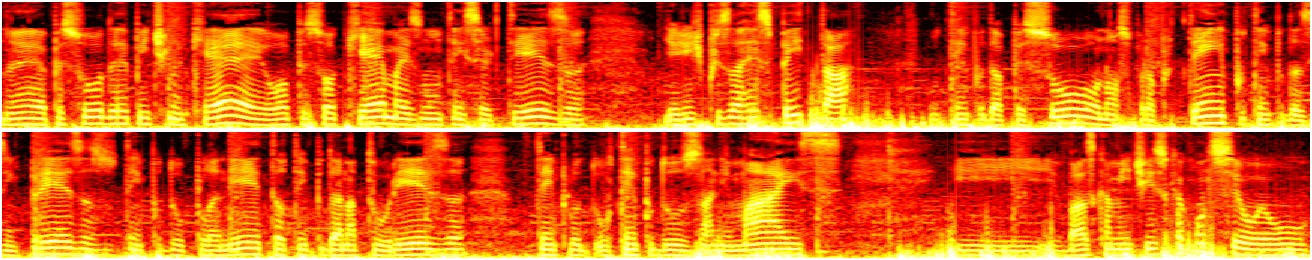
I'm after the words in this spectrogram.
né? A pessoa de repente não quer, ou a pessoa quer, mas não tem certeza, e a gente precisa respeitar o tempo da pessoa, o nosso próprio tempo, o tempo das empresas, o tempo do planeta, o tempo da natureza, o tempo, o tempo dos animais. E basicamente isso que aconteceu. Eu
